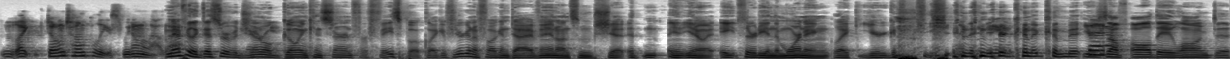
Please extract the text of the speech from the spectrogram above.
like don't tone police. We don't allow that. I I feel like that's sort of a general going concern for Facebook. Like, if you're gonna fucking dive in on some shit, at, you know, at eight thirty in the morning, like you're gonna, and then you're gonna commit yourself all day long to,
